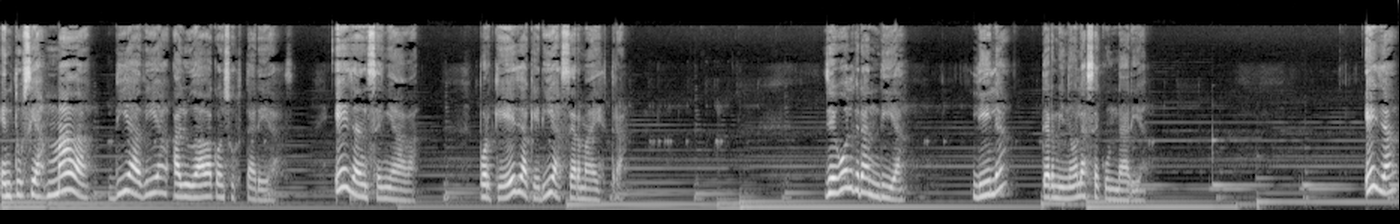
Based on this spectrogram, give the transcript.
Entusiasmada, día a día ayudaba con sus tareas. Ella enseñaba, porque ella quería ser maestra. Llegó el gran día. Lila terminó la secundaria. Ella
